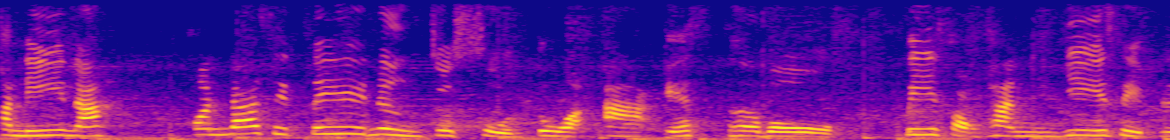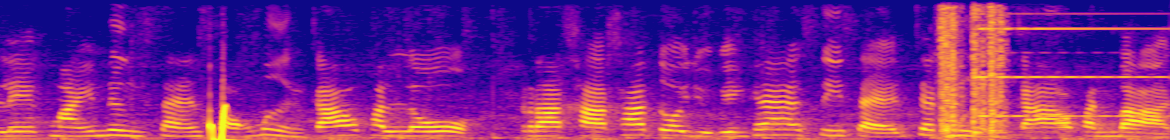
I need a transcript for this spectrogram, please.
คันนี้นะ Honda City 1.0 ตัว RS Turbo ปี 2020 เลขไม้ 129,000 โล ราคาค่าตัวอยู่เพียงแค่ 479,000 บาท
